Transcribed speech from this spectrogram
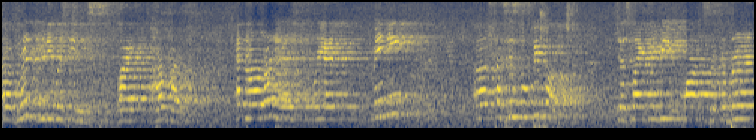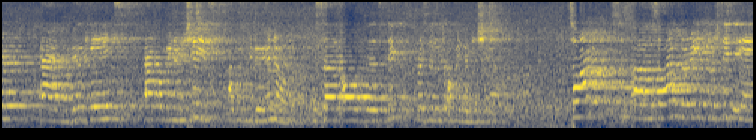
uh, great universities like Harvard. And Harvard has created many uh, successful people, just like maybe Mark Zuckerberg and Bill Gates. And from Indonesia is Agus Yudhoyono, the son of the sixth president of Indonesia. So I'm, uh, so I'm very interested in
